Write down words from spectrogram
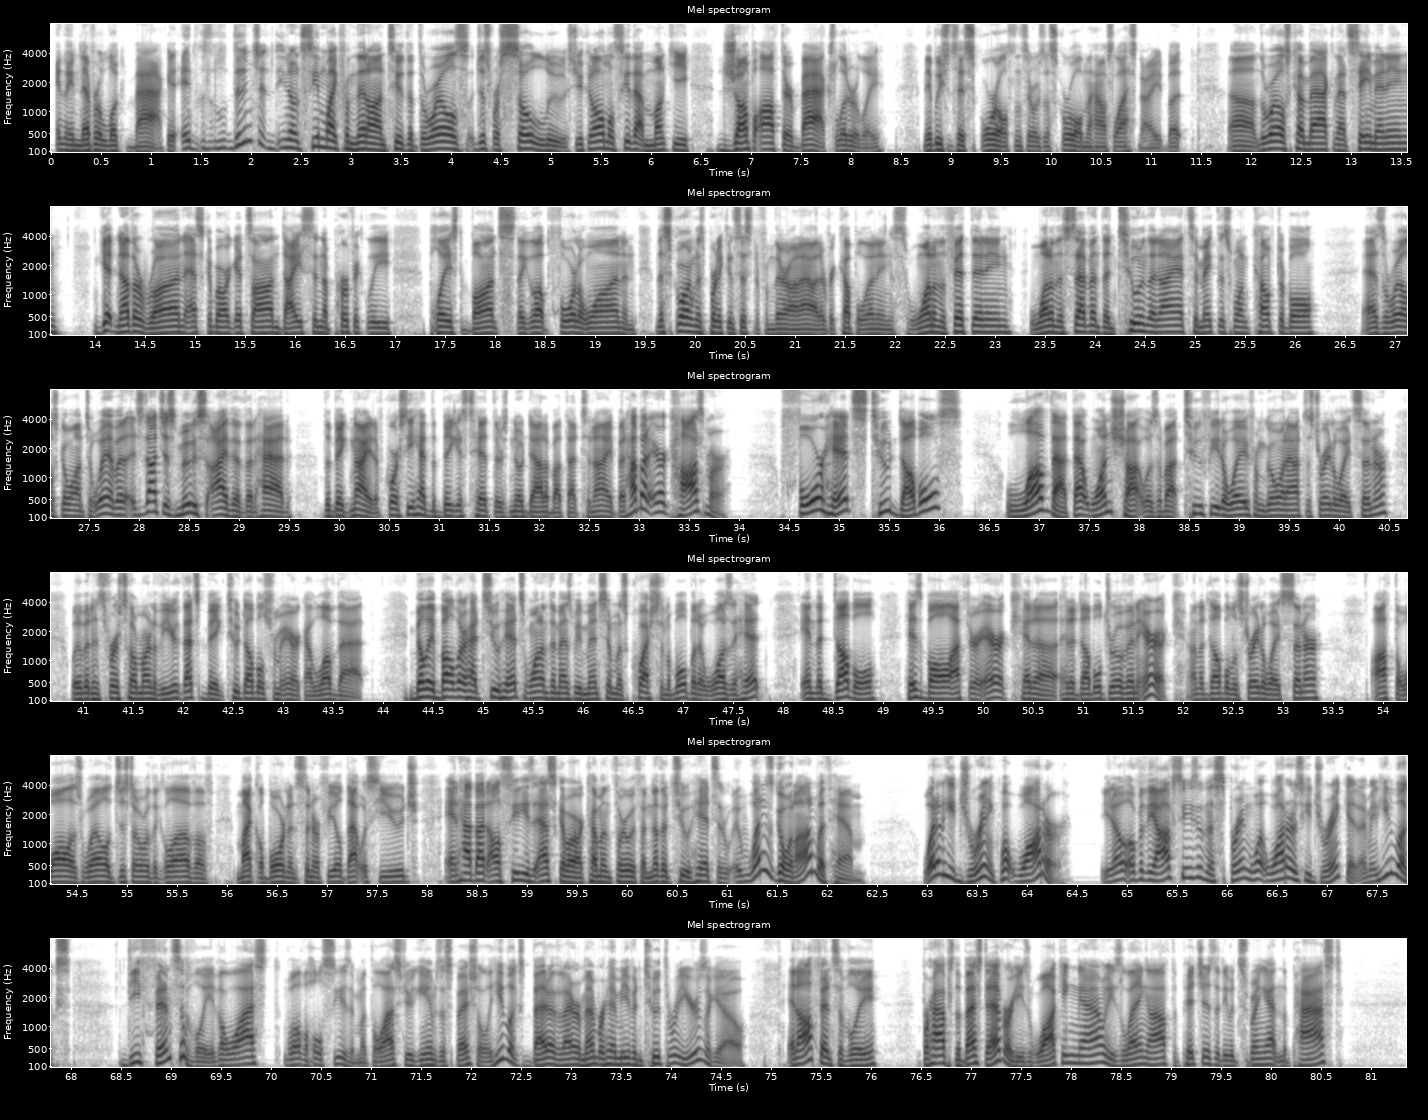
and they never looked back. It, it didn't you know seem like from then on too that the Royals just were so loose. You could almost see that monkey jump off their backs, literally. Maybe we should say squirrel since there was a squirrel in the house last night. But uh, the Royals come back in that same inning, get another run. Escobar gets on. Dyson, a perfectly placed bunts. They go up four to one, and the scoring was pretty consistent from there on out. Every couple innings, one in the fifth inning, one in the seventh, and two in the ninth to make this one comfortable as the Royals go on to win. But it's not just Moose either that had the big night. Of course, he had the biggest hit. There's no doubt about that tonight. But how about Eric Hosmer? Four hits, two doubles. Love that. That one shot was about two feet away from going out to straightaway center. Would have been his first home run of the year. That's big. Two doubles from Eric. I love that. Billy Butler had two hits. One of them, as we mentioned, was questionable, but it was a hit. And the double, his ball after Eric hit a hit a double, drove in Eric on a double to straightaway center, off the wall as well, just over the glove of Michael Bourn in center field. That was huge. And how about Alcides Escobar coming through with another two hits? And what is going on with him? What did he drink? What water? You know, over the offseason, the spring, what water is he drinking? I mean, he looks defensively, the last, well, the whole season, but the last few games especially, he looks better than I remember him even two, three years ago. And offensively, perhaps the best ever. He's walking now. He's laying off the pitches that he would swing at in the past.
